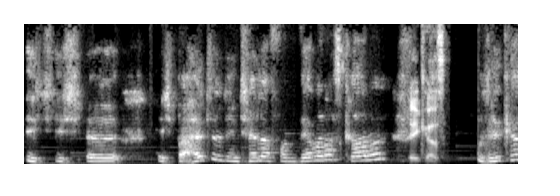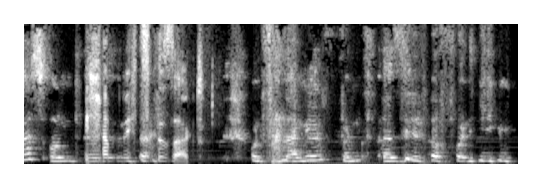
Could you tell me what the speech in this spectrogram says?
Ich, ich, äh, ich behalte den Teller von, wer war das gerade? Dickers. Wilkas und, äh, Ich habe nichts gesagt. und verlange fünf äh, Silber von ihm.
